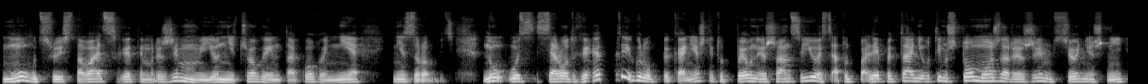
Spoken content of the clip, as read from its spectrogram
могуць суіснаваць з гэтым рэжымам ён нічога ім такого не не зробіць. Ну ось сярод гэтай групы канешне тут пэўныя шансы ёсць. А тут пале пытанне у тым что можа рэжым сённяшні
